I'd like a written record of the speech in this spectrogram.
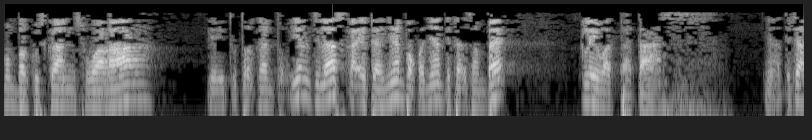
membaguskan suara yaitu tergantung. Yang jelas kaidahnya pokoknya tidak sampai kelewat batas. Ya, tidak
